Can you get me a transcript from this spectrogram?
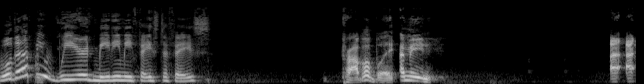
Will that be weird meeting me face to face? Probably. I mean, I, I-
